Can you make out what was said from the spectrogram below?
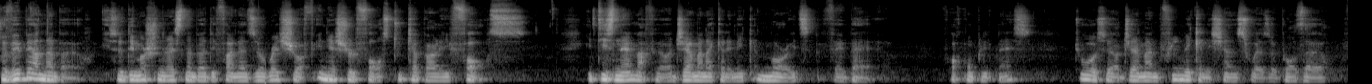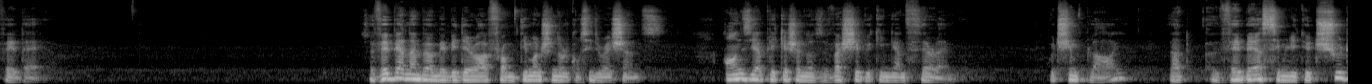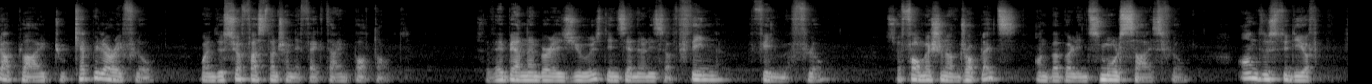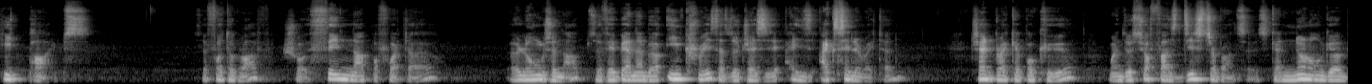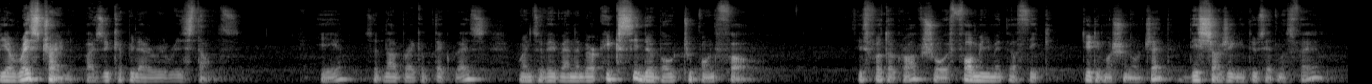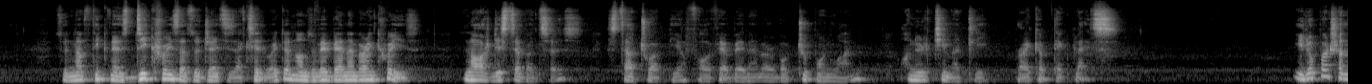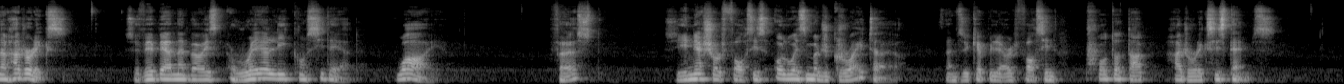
The Weber number is a dimensionless number defined as the ratio of inertial force to capillary force. It is named after German academic Moritz Weber. For completeness, two other German fluid mechanicians were the brother Weber. The Weber number may be derived from dimensional considerations on the application of the Vaschy-Buckingham theorem, which imply that a Weber similitude should apply to capillary flow when the surface tension effects are important. The Weber number is used in the analysis of thin film flow, the formation of droplets on bubble in small size flow, and the study of heat pipes. The photograph shows a thin nappe of water. Along the nappe, the Weber number increases as the jet is accelerated. Jet breakup occurs when the surface disturbances can no longer be restrained by the capillary resistance. Here, the nappe breakup takes place when the Weber number exceeds about 2.4. This photograph shows a 4 mm thick two-dimensional jet discharging into the atmosphere. The nappe thickness decreases as the jet is accelerated and the Weber number increases. Large disturbances start to appear for a Weber number about 2.1 and ultimately breakup takes place. In open channel hydraulics, the Weber number is rarely considered. Why? First, the inertial force is always much greater than the capillary force in prototype hydraulic systems,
